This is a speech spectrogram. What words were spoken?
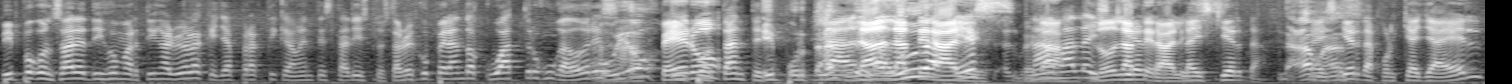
Pipo González dijo Martín Arriola que ya prácticamente está listo. Está recuperando a cuatro jugadores Obvio. Pero- importantes. La, la duda laterales, es ¿verdad? nada más la Los izquierda. laterales. La izquierda. Nada la más. izquierda, porque allá él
